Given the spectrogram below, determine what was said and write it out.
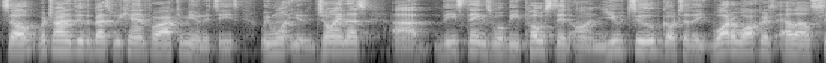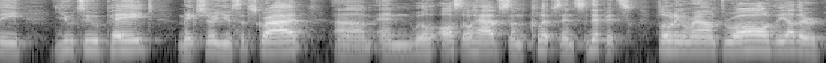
So we're trying to do the best we can for our communities. We want you to join us. Uh, these things will be posted on YouTube. Go to the Waterwalkers LLC YouTube page. Make sure you subscribe. Um, and we'll also have some clips and snippets floating around through all of the other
